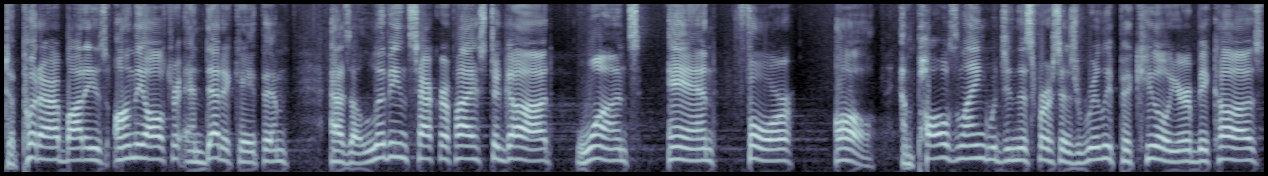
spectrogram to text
to put our bodies on the altar and dedicate them as a living sacrifice to God once and for all. And Paul's language in this verse is really peculiar because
